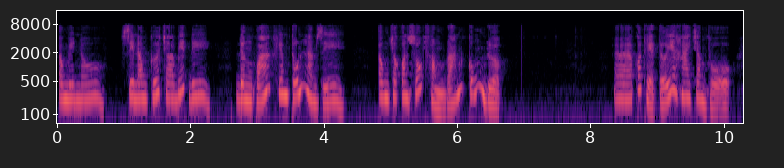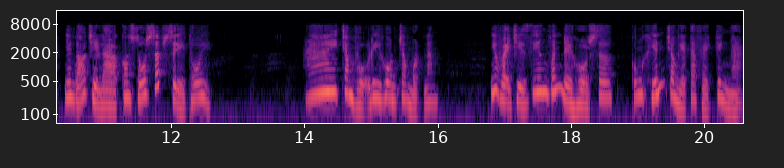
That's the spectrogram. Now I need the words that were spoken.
Ông Mino, xin ông cứ cho biết đi, đừng quá khiêm tốn làm gì. Ông cho con số phỏng đoán cũng được. À, có thể tới 200 vụ, nhưng đó chỉ là con số sấp xỉ thôi. 200 vụ ly hôn trong một năm. Như vậy chỉ riêng vấn đề hồ sơ cũng khiến cho người ta phải kinh ngạc.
